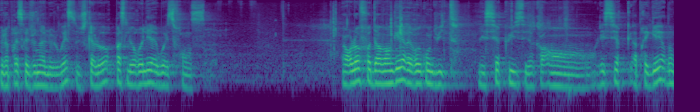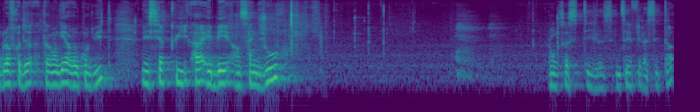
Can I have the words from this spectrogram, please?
la presse régionale de l'Ouest jusqu'alors, passe le relais à Ouest France. Alors l'offre d'avant-guerre est reconduite. Les circuits, c'est-à-dire les circuits après-guerre, donc l'offre d'avant-guerre est reconduite. Les circuits A et B en cinq jours. Donc ça, c'était la SNCF et la CETA.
